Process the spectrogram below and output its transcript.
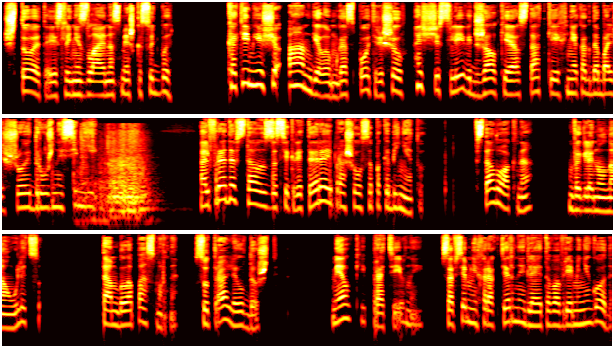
Что это, если не злая насмешка судьбы? Каким еще ангелом Господь решил осчастливить жалкие остатки их некогда большой дружной семьи? Альфредо встал из-за секретера и прошелся по кабинету. Встал у окна, выглянул на улицу. Там было пасмурно, с утра лил дождь. Мелкий, противный, совсем не характерный для этого времени года.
